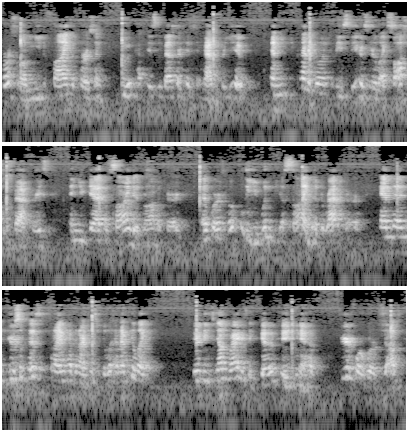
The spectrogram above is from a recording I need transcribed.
personal. You need to find the person who is the best artistic match for you. And you kind of go into these theaters that are like sausage factories, and you get assigned a dramaturg, whereas hopefully you wouldn't be assigned a director. And then you're supposed to try and have an artistic relationship. And I feel like there are these young writers that go to, you know, have three or four workshops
